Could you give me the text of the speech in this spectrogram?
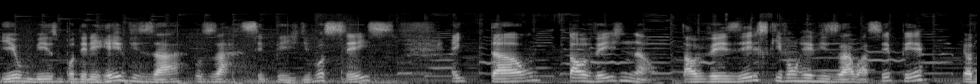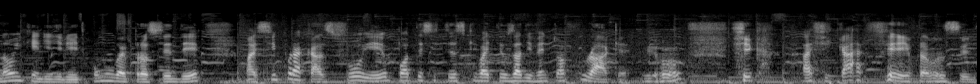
e eu mesmo poderei revisar os ACPs de vocês. Então, talvez não Talvez eles que vão revisar o ACP. Eu não entendi direito como vai proceder, mas se por acaso for eu, pode ter certeza que vai ter os Advent of Racker, viu? Fica, vai ficar feio para vocês.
